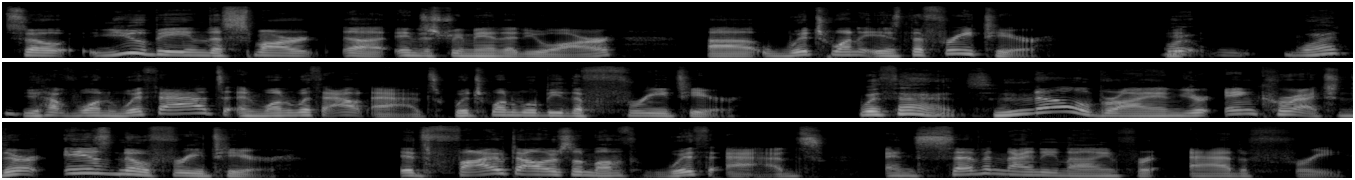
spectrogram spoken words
So you being the smart uh, industry man that you are, uh, which one is the free tier? What? What? You have one with ads and one without ads. Which one will be the free tier? With ads? No, Brian, you're incorrect. There is no free tier. It's five dollars a month with ads and seven ninety nine for ad free.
